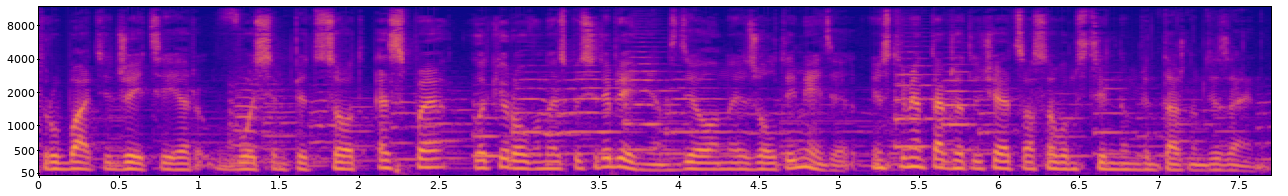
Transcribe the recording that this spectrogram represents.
Труба TJTR 8500 SP лакированная с посеребрением, сделанная из желтой меди. Инструмент также отличается особым стильным винтажным дизайном.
